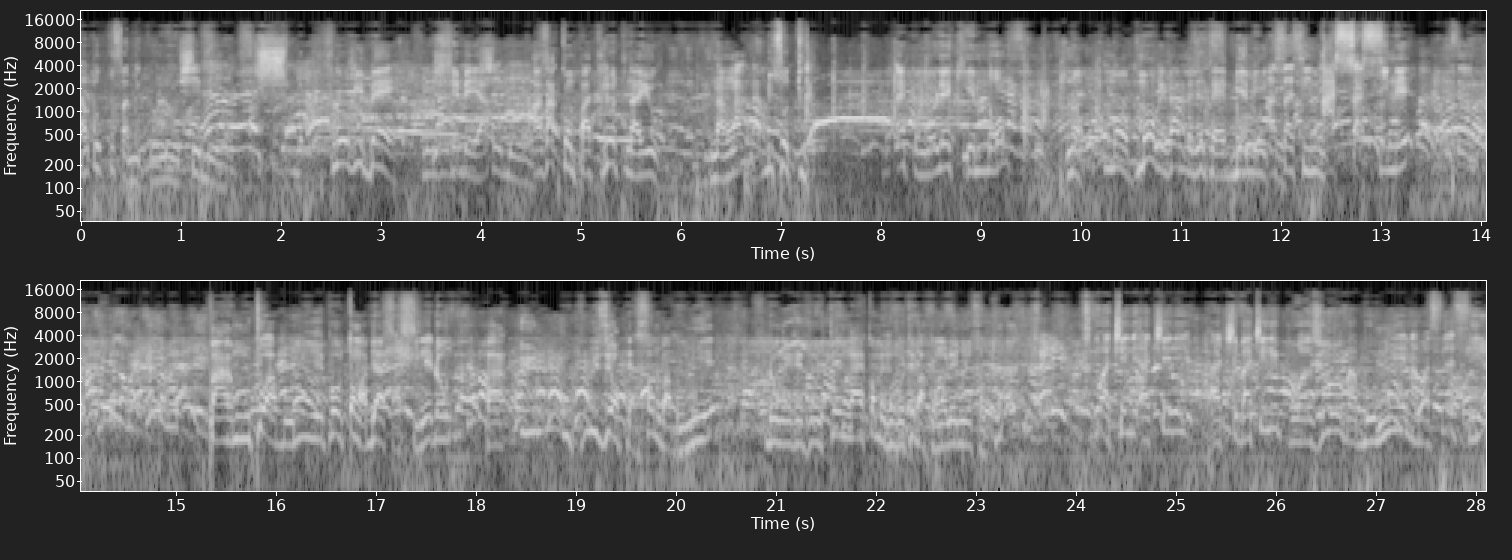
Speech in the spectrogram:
autokufa mikolo shebeya floribert shebeya aza compatriote na yo. Na nga na biso tout un Congolais qui est mort. Non, mort, mort et peut-être bien. Assassiné. Assassiné par Moutou Aboumi et pourtant on a bien assassiné donc par une ou plusieurs personnes Baboumi donc révolté comme révolté par Congolais surtout. Siko acheli acheli achibacheli poison Baboumi na masasi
